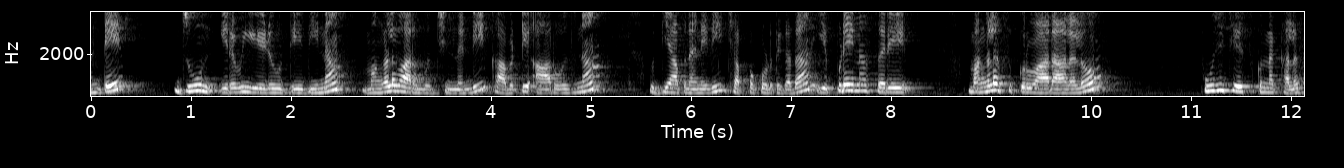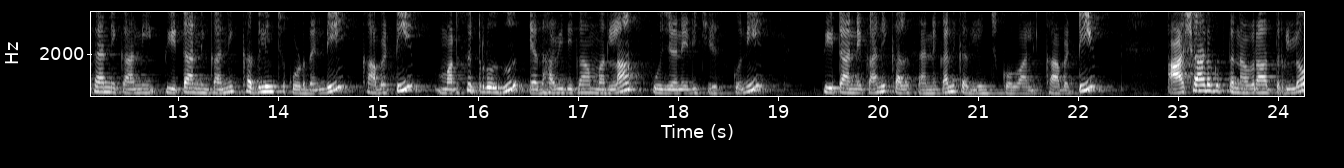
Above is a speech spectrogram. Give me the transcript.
అంటే జూన్ ఇరవై ఏడవ తేదీన మంగళవారం వచ్చిందండి. కాబట్టి ఆ రోజున ఉద్యాపన అనేది చెప్పకూడదు కదా. ఎప్పుడైనా సరే మంగళ శుక్రవారాలలో పూజ చేసుకున్న కలశాన్ని కానీ పీఠాన్ని కానీ కదిలించకూడదండి. కాబట్టి మరుసటి రోజు యథావిధిగా మరలా పూజ అనేది చేసుకొని పీఠాన్ని కానీ కలశాన్ని కానీ కదిలించుకోవాలి. కాబట్టి ఆషాఢగుప్త నవరాత్రుల్లో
